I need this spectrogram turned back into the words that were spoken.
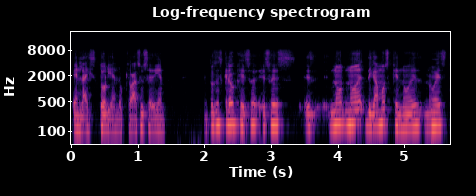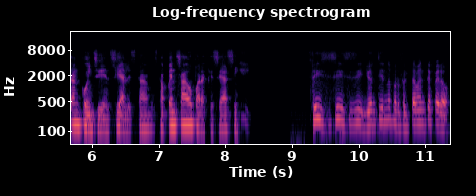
en la historia, en lo que va sucediendo. Entonces creo que eso, eso es, no, no, digamos que no es, no es tan coincidencial, está, está pensado para que sea así. Sí, sí, sí, sí, yo entiendo perfectamente, pero,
